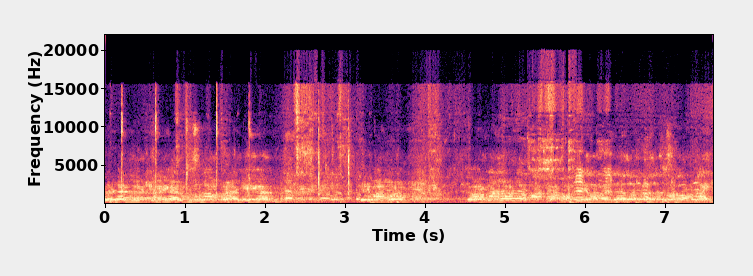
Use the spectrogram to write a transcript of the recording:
రెండవ లక్ష్మయ్య గారు సున్నా రాజయ్య గారు తిరుమాపురం గవర్నర్ మండలం మార్కాపురం జిల్లా జత ప్రదర్శనలో ఉన్నాయి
